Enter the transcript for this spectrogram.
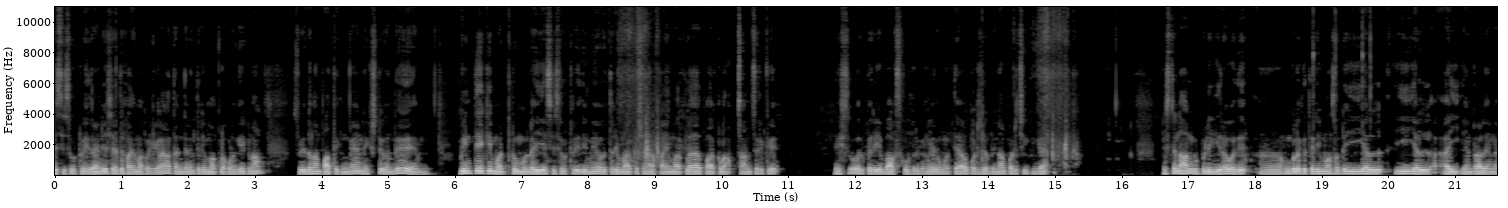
ஏசி சுற்று. இது ரெண்டையும் சேர்த்து ஃபைவ் மார்க்கில் கேட்கலாம். நான் தனித்தனி த்ரீ மார்க்கில் கூட கேட்கலாம். ஸோ இதெல்லாம் பார்த்துக்குங்க. நெக்ஸ்ட்டு வந்து மின்தேக்கி மட்டும் உள்ள ஏசி சுற்று. இதுவுமே ஒரு த்ரீ மார்க் கொஷின் ஃபைவ் மார்க்கில் பார்க்கலாம். சான்ஸ் இருக்குது நெக்ஸ்ட்டு ஒரு பெரிய பாக்ஸ் கொடுத்துருக்காங்க. இது உங்களுக்கு தேவைப்படுச்சு அப்படின்னா படிச்சுக்கோங்க. நெக்ஸ்ட்டு நான்கு புள்ளி இருபது. உங்களுக்கு தெரியுமா சொல்லிட்டு இஎல் இஎல்ஐ என்றால் என்ன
